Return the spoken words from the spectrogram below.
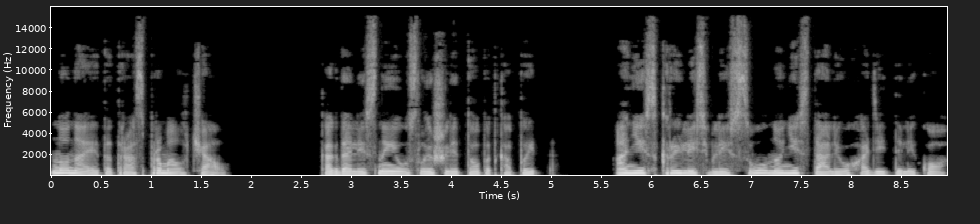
но на этот раз промолчал. Когда лесные услышали топот копыт, они скрылись в лесу, но не стали уходить далеко.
